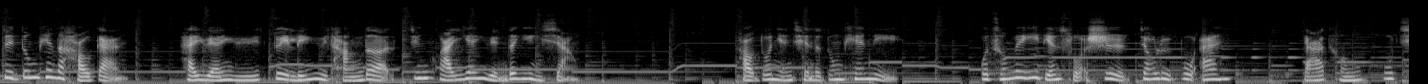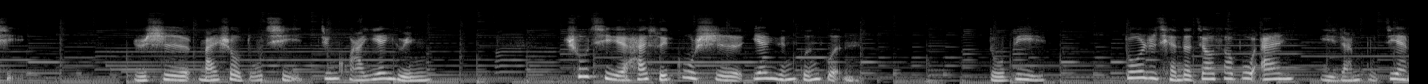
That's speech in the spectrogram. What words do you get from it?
对冬天的好感，还源于对林语堂的《京华烟云》的印象。好多年前的冬天里，我曾为一点琐事焦虑不安，牙疼哭泣，于是埋首读起《京华烟云》，初起还随故事烟云滚滚。独臂，多日前的焦躁不安已然不见，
